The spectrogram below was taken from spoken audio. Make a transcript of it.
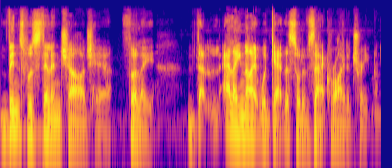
Vince was still in charge here fully, that LA Knight would get the sort of Zack Ryder treatment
